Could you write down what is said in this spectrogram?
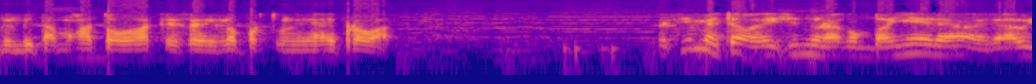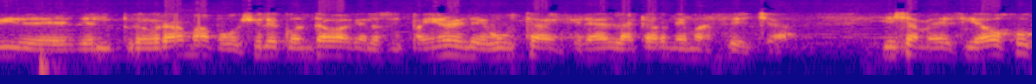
invitamos a todos a que se den la oportunidad de probar. Recién me estaba diciendo una compañera, Gaby, del programa, porque yo le contaba que a los españoles les gusta en general la carne más hecha. Y ella me decía, ojo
